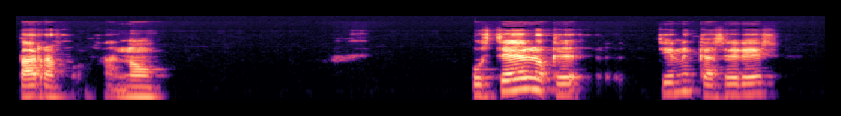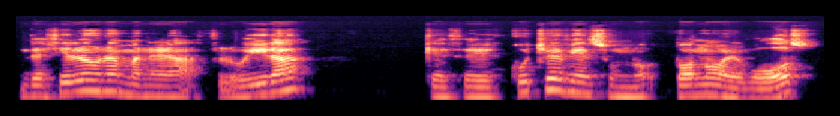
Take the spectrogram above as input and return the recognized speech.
párrafo. O sea, no. Ustedes lo que tienen que hacer es decirlo de una manera fluida, que se escuche bien su tono de voz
